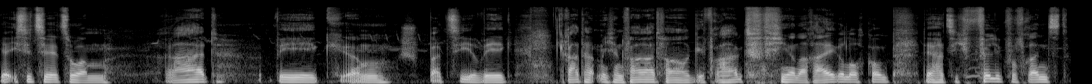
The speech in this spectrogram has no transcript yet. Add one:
Ja, ich sitze jetzt so am Radweg, ähm, Spazierweg. Gerade hat mich ein Fahrradfahrer gefragt, wie er nach Eigerloch kommt. Der hat sich völlig verfranst.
